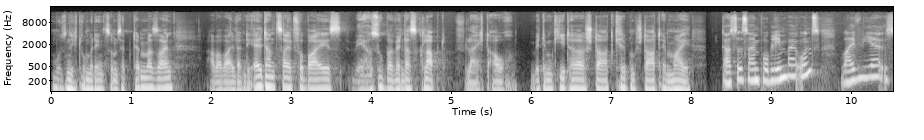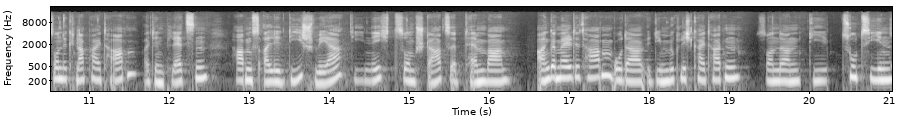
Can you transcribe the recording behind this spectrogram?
muss nicht unbedingt zum September sein, aber weil dann die Elternzeit vorbei ist, wäre super, wenn das klappt. Vielleicht auch mit dem Kita-Start, Krippenstart im Mai. Das ist ein Problem bei uns, weil wir so eine Knappheit haben. Bei den Plätzen haben es alle die schwer, die nicht zum Start September angemeldet haben oder die Möglichkeit hatten, sondern die zuziehen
